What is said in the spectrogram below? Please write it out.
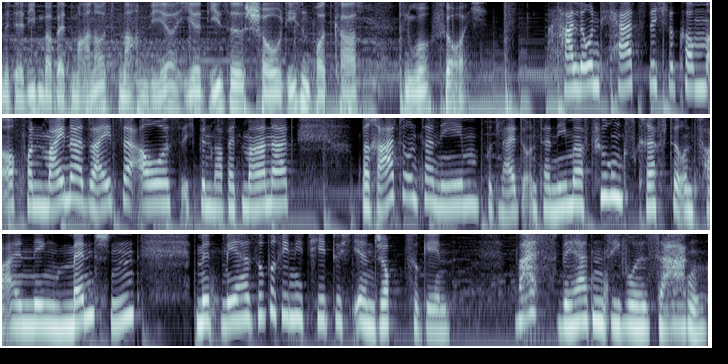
mit der lieben Babette Marnott machen wir hier diese Show, diesen Podcast nur für euch. Hallo und herzlich willkommen auch von meiner Seite aus. Ich bin Babette Marnott berate Unternehmen, begleite Unternehmer, Führungskräfte und vor allen Dingen Menschen mit mehr Souveränität durch ihren Job zu gehen. Was werden sie wohl sagen?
